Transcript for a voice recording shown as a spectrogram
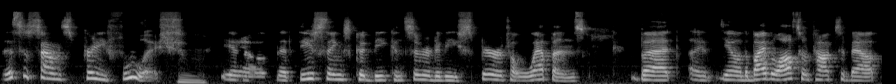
this is, sounds pretty foolish, mm. you know, that these things could be considered to be spiritual weapons. But, uh, you know, the Bible also talks about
